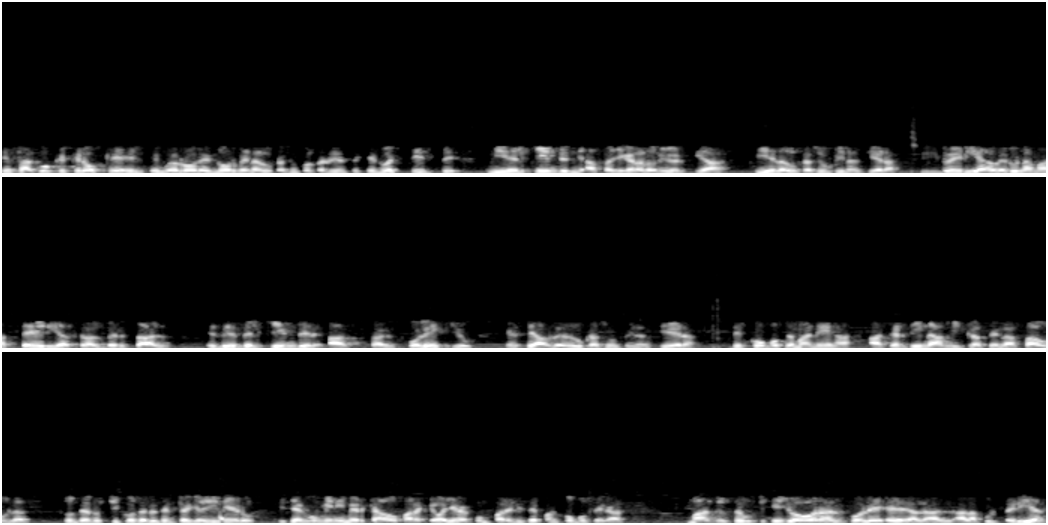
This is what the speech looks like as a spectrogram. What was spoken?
es algo que creo que es un error enorme en la educación costarricense que no existe ni del kinder ni hasta llegar a la universidad y es la educación financiera. Debería haber una materia transversal eh, desde el kinder hasta el colegio que se hable de educación financiera, de cómo se maneja, hacer dinámicas en las aulas donde a los chicos se les entregue dinero y se haga un mini mercado para que vayan a comprar y sepan cómo se gasta. Mande usted un chiquillo ahora al eh, a, la, pulpería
